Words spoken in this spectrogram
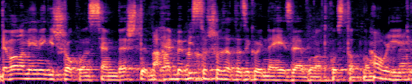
De valami mégis rokon szembes, de ebben biztos hozzátartozik, hogy nehéz elvonatkoztatnom, hogy így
